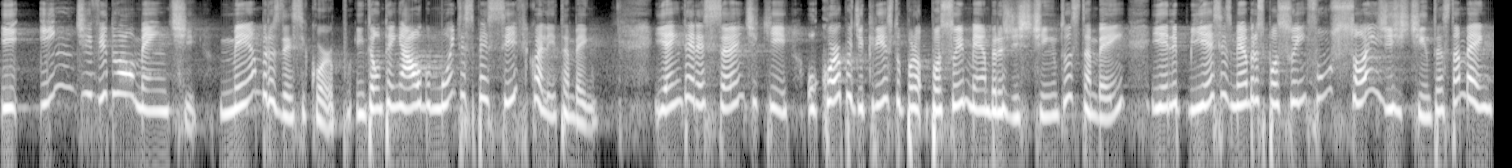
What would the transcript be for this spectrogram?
e individualmente membros desse corpo. Então tem algo muito específico ali também. E é interessante que o corpo de Cristo possui membros distintos também, e, ele, e esses membros possuem funções distintas também.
